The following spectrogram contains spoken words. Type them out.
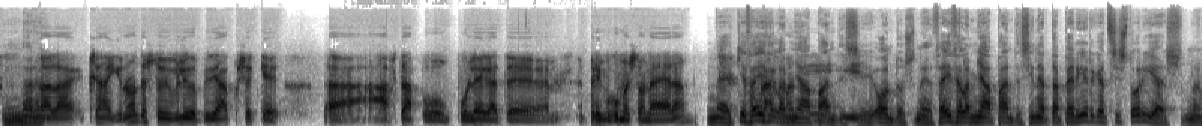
ναι, ναι. αλλά ξαναγυρνώντας το βιβλίο επειδή άκουσα και αυτά που, που λέγατε πριν βγούμε στον αέρα. Ναι, και θα ήθελα μια απάντηση, η... όντως, ναι. Θα ήθελα μια απάντηση. Είναι από τα περίεργα της ιστορίας, ναι.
